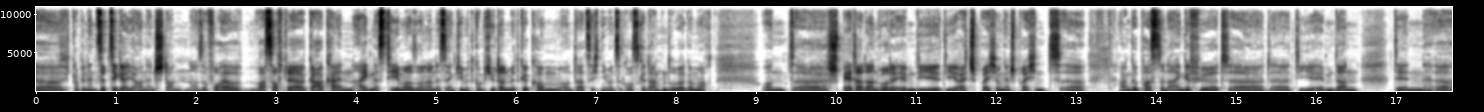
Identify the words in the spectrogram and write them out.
äh, ich glaube, in den 70er Jahren entstanden. Also vorher war Software gar kein eigenes Thema, sondern ist irgendwie mit Computern mitgekommen und da hat sich niemand so groß Gedanken drüber gemacht. Und äh, später dann wurde eben die, die Rechtsprechung entsprechend äh, angepasst und eingeführt, äh, die eben dann den äh,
